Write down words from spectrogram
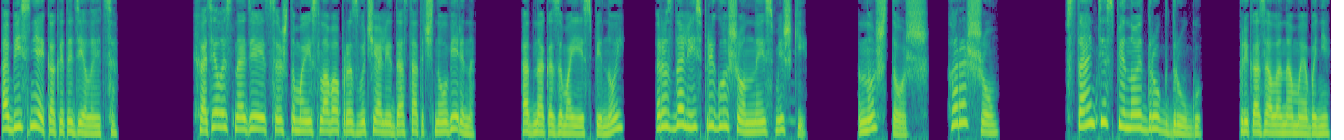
объясняй, как это делается». Хотелось надеяться, что мои слова прозвучали достаточно уверенно, однако за моей спиной раздались приглушенные смешки. «Ну что ж, хорошо. Встаньте спиной друг к другу», — приказала нам Эбони.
